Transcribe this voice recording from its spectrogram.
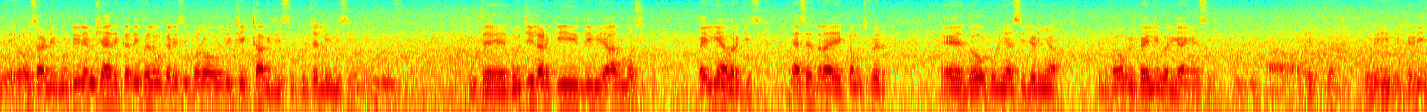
ਤੇ ਉਹ ਸਾਡੀ ਗੁੱਡੀ ਨੇ ਵੀ ਸ਼ਾਇਦ ਇੱਕ ਅੱਧੀ ਫਿਲਮ ਕਰੀ ਸੀ, ਪਰ ਉਹ ਉਹਦੀ ਠੀਕ ਠਾਕ ਜੀ ਸੀ, ਕੋਈ ਚੱਲੀ ਨਹੀਂ ਸੀ ਇੰਨੀ। ਤੇ ਦੂਜੀ ਲੜਕੀ ਦੀ ਵੀ ਆਲਮੋਸਟ ਪਹਿਲੀਆਂ ਵਰਗੀ ਸੀ। ਐਸੇ ਤਰ੍ਹਾਂ ਏਕਮ ਚ ਫਿਰ ਇਹ ਦੋ ਕੁੜੀਆਂ ਸੀ ਜਿਹੜੀਆਂ, ਉਹ ਵੀ ਪਹਿਲੀ ਵਾਰੀ ਆਈਆਂ ਸੀ। ਅਹ ਇੱਕ ਕੁੜੀ ਜਿਹੜੀ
